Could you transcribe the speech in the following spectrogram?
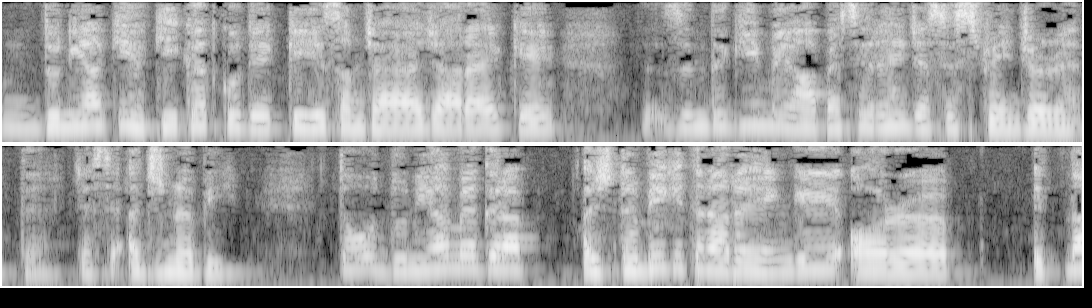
دنیا کی حقیقت کو دیکھ کے یہ سمجھایا جا رہا ہے کہ زندگی میں آپ ایسے رہیں جیسے اسٹرینجر رہتے ہیں جیسے اجنبی۔ تو دنیا میں اگر آپ اجنبی کی طرح رہیں گے اور اتنا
